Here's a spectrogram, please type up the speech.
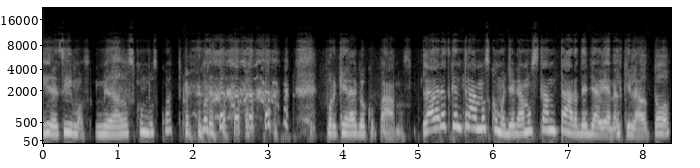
y decimos, me da dos combos cuatro. Porque era algo que ocupábamos. La verdad es que entramos, como llegamos tan tarde, ya habían alquilado todo.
